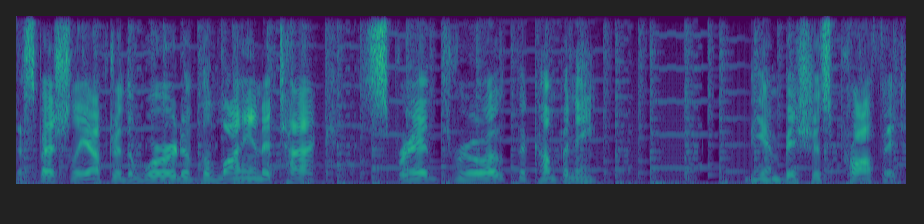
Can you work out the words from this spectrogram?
especially after the word of the lion attack spread throughout the company, the ambitious prophet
